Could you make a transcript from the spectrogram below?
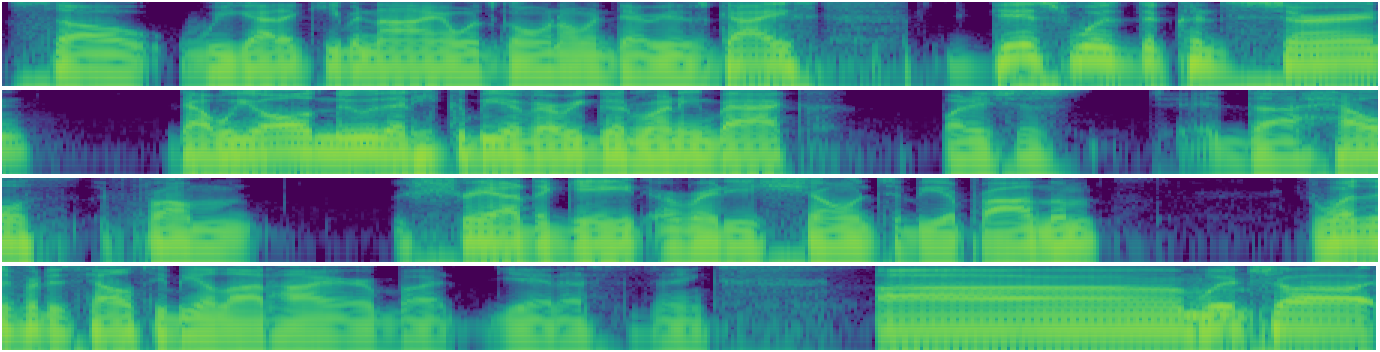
So we got to keep an eye on what's going on with Derrius Guice. This was the concern that we all knew that he could be a very good running back, but it's just the health from straight out the gate already shown to be a problem. If it wasn't for this health, he'd be a lot higher. But yeah, that's the thing. Um, Which, uh,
